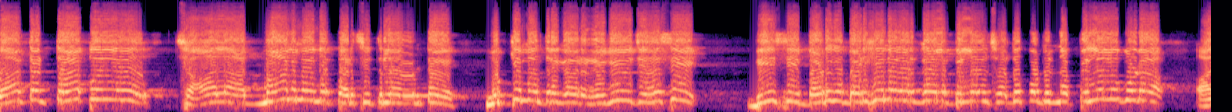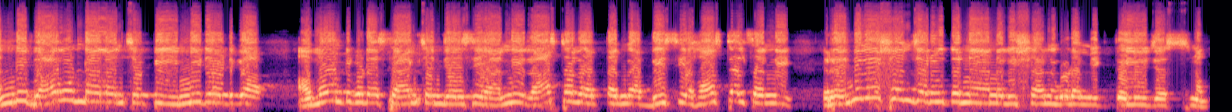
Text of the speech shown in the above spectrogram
వాటర్ ట్యాపుల్లో చాలా అద్మానమైన పరిస్థితిలో ఉంటే ముఖ్యమంత్రి గారు రివ్యూ చేసి బీసీ బడుగు బడిహీన వర్గాల పిల్లలు చదువుకుంటున్న పిల్లలు కూడా అన్ని బాగుండాలని చెప్పి ఇమ్మీడియట్గా అమౌంట్ కూడా శాంక్షన్ చేసి అన్ని రాష్ట్ర వ్యాప్తంగా బీసీ హాస్టల్స్ అన్ని రెన్యువేషన్ జరుగుతున్నాయన్న విషయాన్ని కూడా మీకు తెలియజేస్తున్నాం.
